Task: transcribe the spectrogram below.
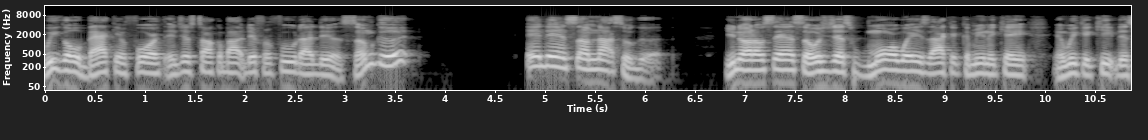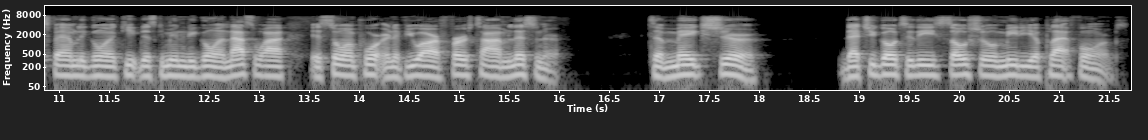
We go back and forth and just talk about different food ideas. Some good, and then some not so good. You know what I'm saying? So it's just more ways I could communicate and we could keep this family going, keep this community going. That's why it's so important if you are a first time listener to make sure that you go to these social media platforms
